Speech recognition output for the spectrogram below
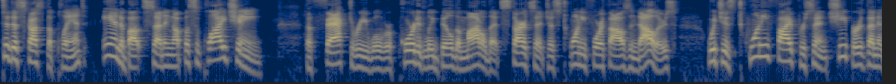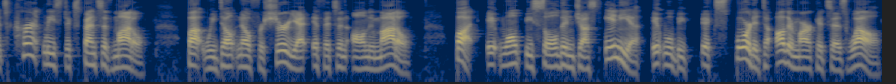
to discuss the plant and about setting up a supply chain. The factory will reportedly build a model that starts at just $24,000, which is 25% cheaper than its current least expensive model but we don't know for sure yet if it's an all new model. But it won't be sold in just India, it will be exported to other markets as well.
